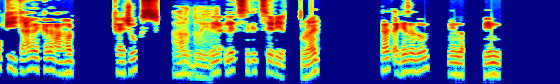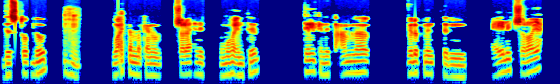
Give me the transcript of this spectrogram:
okay تعالى نتكلم عن ال hard فيها jokes hardware let's get serious رايت الثلاث أجهزة دول اثنين لابتوبين ديسكتوب دول. وقت ما كانوا الشرايح اللي بيسموها انتل انتل كانت عاملة ديفلوبمنت عيلة شرايح.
